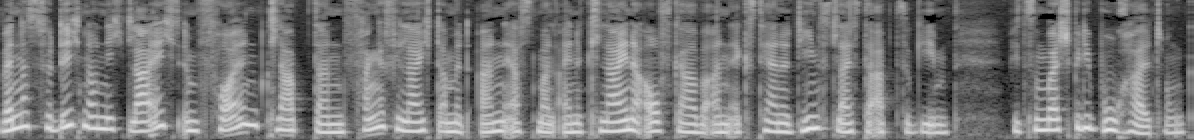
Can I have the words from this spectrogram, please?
Wenn das für dich noch nicht leicht im Vollen klappt, dann fange vielleicht damit an, erstmal eine kleine Aufgabe an externe Dienstleister abzugeben, wie zum Beispiel die Buchhaltung,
